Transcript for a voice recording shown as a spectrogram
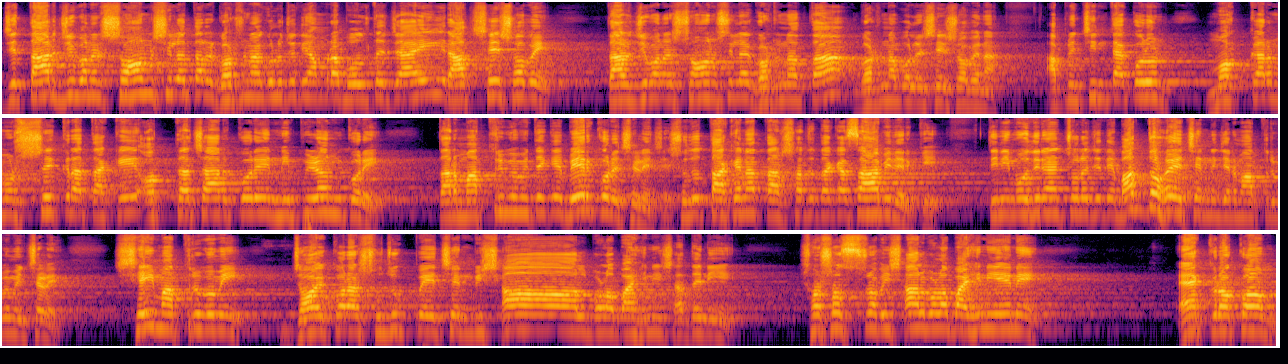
যে তার জীবনের সহনশীলতার ঘটনাগুলো যদি আমরা বলতে যাই, রাত শেষ হবে, তার জীবনের সহনশীলের ঘটনাটা, ঘটনা বলে শেষ হবে না। আপনি চিন্তা করুন, মক্কার মোর্শেকরা তাকে অত্যাচার করে, নিপীড়ন করে তার মাতৃভূমি থেকে বের করে ছেড়েছে। শুধু তাকে না, তার সাথে থাকা সাহাবিদেরকে। তিনি মদিনায় চলে যেতে বাধ্য হয়েছেন নিজের মাতৃভূমি ছেড়ে। সেই মাতৃভূমি জয় করার সুযোগ পেয়েছেন বিশাল বড় বাহিনীর সাথে নিয়ে। সশস্ত্র বিশাল বড় বাহিনী এনে একরকম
